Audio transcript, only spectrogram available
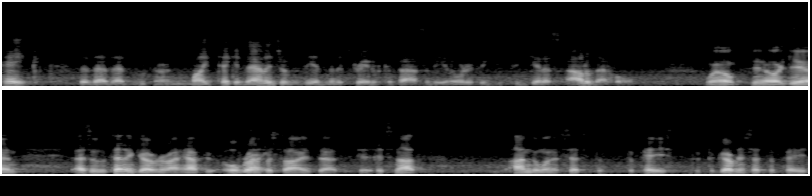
take that, that, that Right. might take advantage of the administrative capacity in order to, to get us out of that hole? Well, you know, again, as a lieutenant governor, I have to overemphasize that it's not, I'm the one that sets the, the pace, the, the governor sets the pace,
